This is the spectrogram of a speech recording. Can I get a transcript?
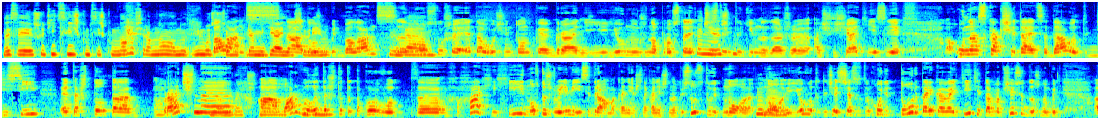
но если шутить слишком-слишком много, все равно ну, не может Баланс, быть прям идеально да, все должен время. быть баланс. Да. Но, слушай, это очень тонкая грань. Ее нужно просто Конечно. чисто интуитивно даже ощущать. Если у нас как считается, да, вот DC это что-то мрачное, Да, мрачное. а Marvel Мгм. это что-то такое вот э, ха-ха, хи-хи, но в то же время есть и драма, конечно, конечно, она присутствует, но, Ну но да. ее вот отличает. Сейчас вот выходит Тор, Тайка Вайтити, там вообще все должно быть э,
